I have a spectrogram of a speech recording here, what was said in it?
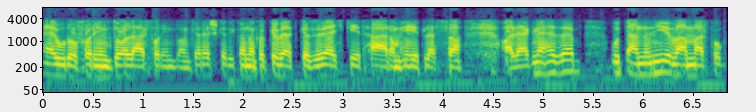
euró-forint, dollár-forintban kereskedik, annak a következő egy-két-három hét lesz a, a legnehezebb. Utána nyilván már fog,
